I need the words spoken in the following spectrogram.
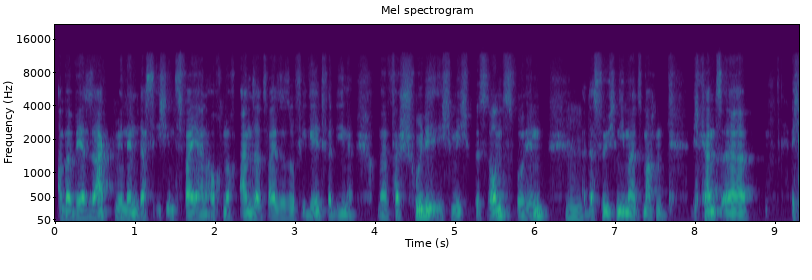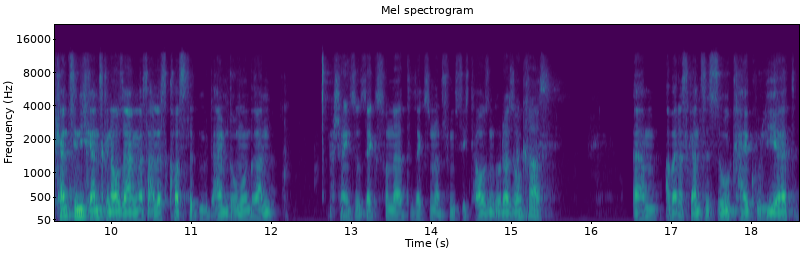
Aber wer sagt mir denn, dass ich in zwei Jahren auch noch ansatzweise so viel Geld verdiene? Und dann verschulde ich mich bis sonst wohin. Mhm. Das würde ich niemals machen. Ich kann es äh, dir nicht ganz genau sagen, was alles kostet mit allem Drum und Dran. Wahrscheinlich so 600, 650.000 oder so. Ah, krass. Ähm, aber das Ganze ist so kalkuliert,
